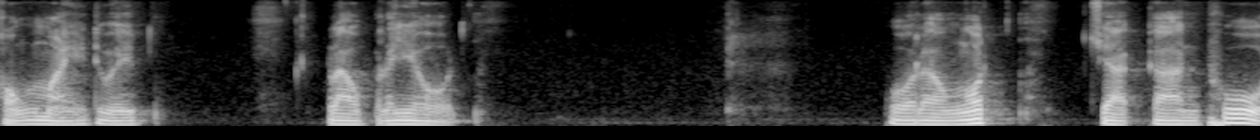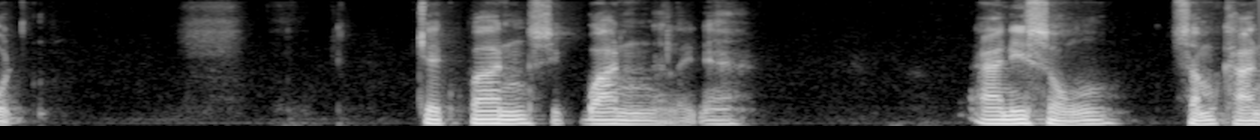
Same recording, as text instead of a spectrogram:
ของใหม่ด้วยเปล่าประโยชน์พอเรางดจากการพูดเจ็ดวันสิบวันอะไรเนี่ยอานิสงส์สำคัญ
